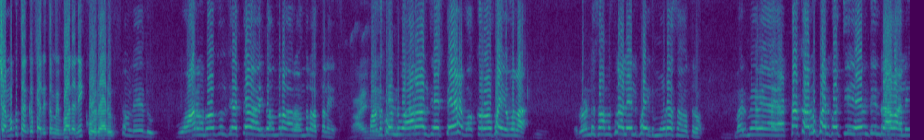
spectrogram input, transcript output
శ్రమకు తగ్గ ఫలితం ఇవ్వాలని కోరారు. లేదు. వారం రోజులు చేస్తే ఐదు వందలు ఆరు వందలు వస్తున్నాయి పదకొండు వారాలు చేస్తే ఒక్క రూపాయి ఇవ్వాల. రెండు సంవత్సరాలు వెళ్ళిపోయింది మూడో సంవత్సరం. మరి మేము ఎట్లా కరువు పనికి వచ్చి ఏం తిని రావాలి?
